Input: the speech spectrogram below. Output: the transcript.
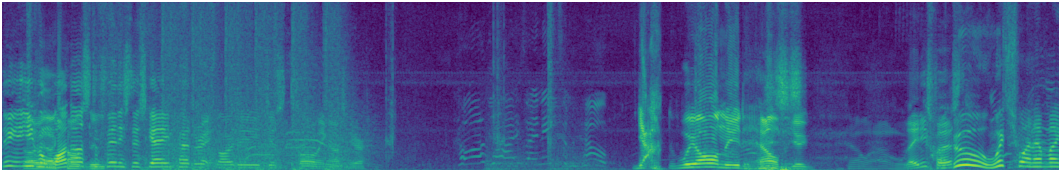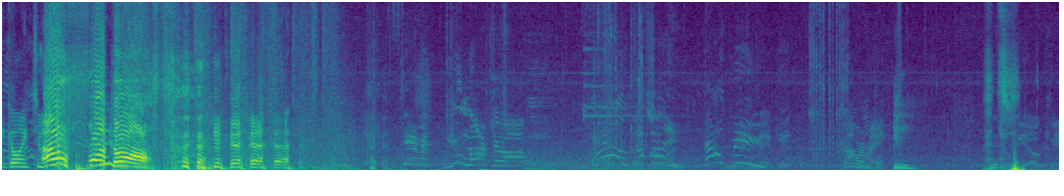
do you Sorry, even I want us to finish this game, Patrick, or are you just trolling us here? Come on, guys, I need some help. yeah, we all need help. You Hell, hell. Ladies first. Ooh, which one am I going to? Oh, fuck off! Damn it! You knock it off! Help! Somebody! Help me! Cover me. You'll be okay.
